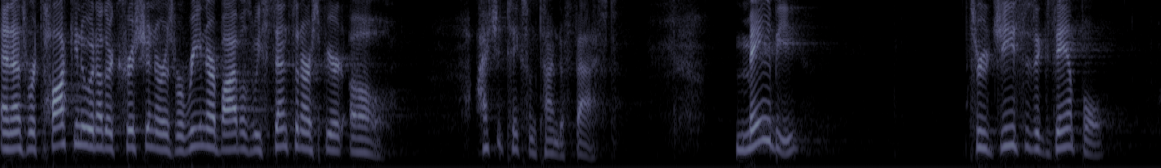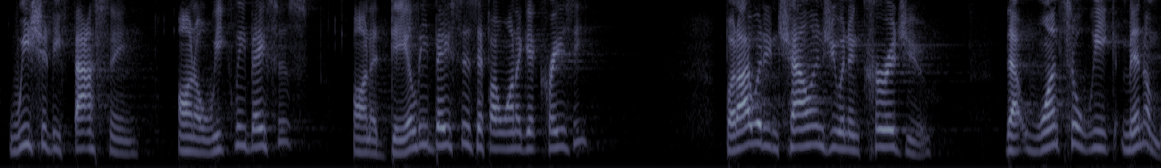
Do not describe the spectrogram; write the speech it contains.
and as we're talking to another Christian or as we're reading our Bibles, we sense in our spirit, oh, I should take some time to fast. Maybe through Jesus' example, we should be fasting on a weekly basis, on a daily basis if I want to get crazy. But I would challenge you and encourage you that once a week minimum,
